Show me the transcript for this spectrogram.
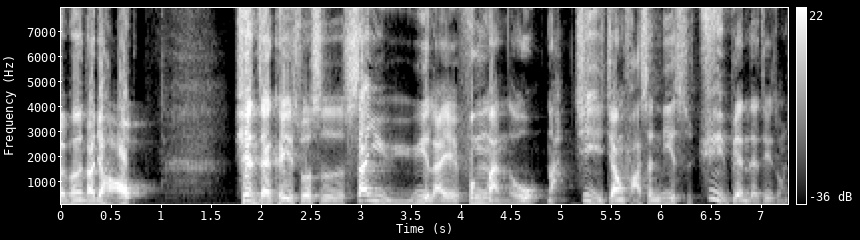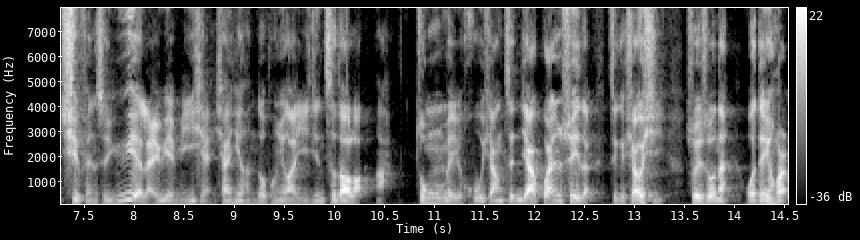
位朋友，大家好！现在可以说是山雨欲来风满楼，那即将发生历史巨变的这种气氛是越来越明显。相信很多朋友啊已经知道了啊。中美互相增加关税的这个消息，所以说呢，我等一会儿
